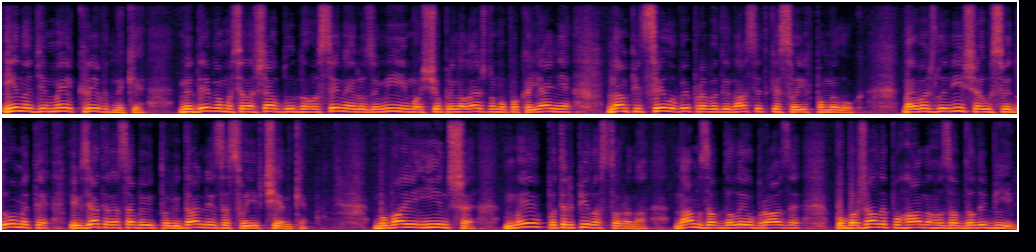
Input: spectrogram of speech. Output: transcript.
Іноді ми кривдники. Ми дивимося на шлях блудного сина і розуміємо, що при належному покаянні нам під силу виправити наслідки своїх помилок. Найважливіше усвідомити і взяти на себе відповідальність за свої вчинки. Буває і інше. Ми потерпіла сторона, нам завдали образи, побажали поганого, завдали біль.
